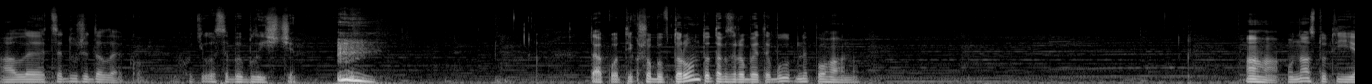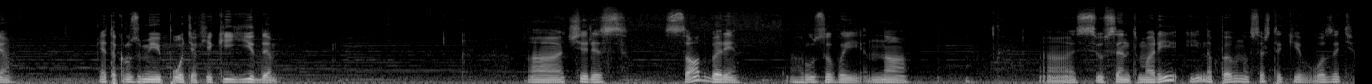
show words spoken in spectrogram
Але це дуже далеко. Хотілося б ближче. так, от якщо б в Торонто так зробити, було б непогано. Ага, у нас тут є, я так розумію, потяг, який їде а, через Садбері, грузовий на Сю Сент-Марі, і, напевно, все ж таки возить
